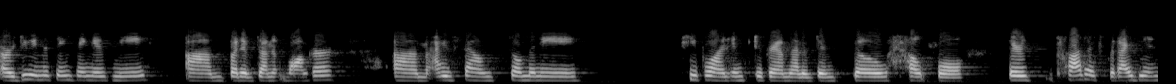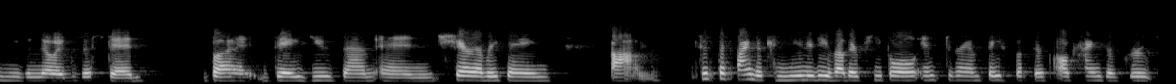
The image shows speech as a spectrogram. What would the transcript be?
are doing the same thing as me, um, but have done it longer. Um, I've found so many people on Instagram that have been so helpful. There's products that I didn't even know existed, but they use them and share everything. Um, just to find a community of other people, Instagram, Facebook, there's all kinds of groups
